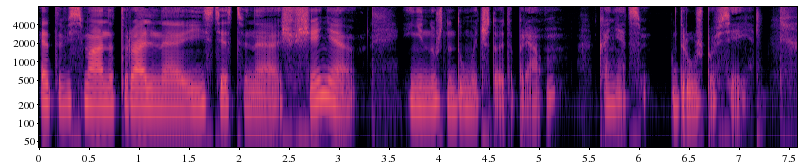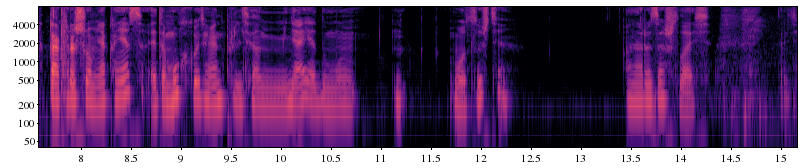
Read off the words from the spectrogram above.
это весьма натуральное и естественное ощущение, и не нужно думать, что это прям конец дружбы всей. Так, хорошо, у меня конец. Эта муха в какой-то момент пролетела мимо меня, я думаю... Вот, слышите? Она разошлась. Кстати,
